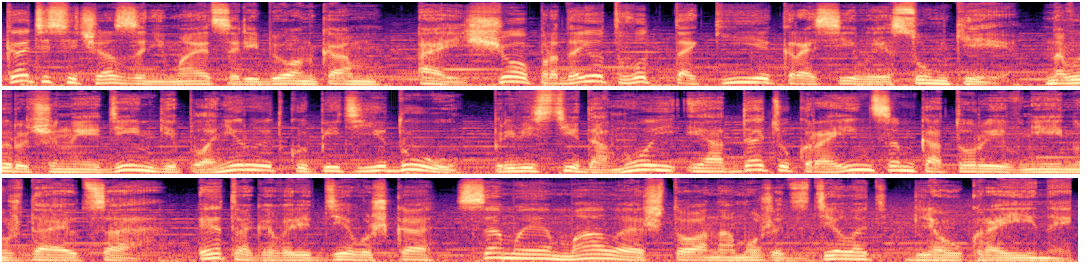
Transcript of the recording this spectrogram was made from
Катя сейчас занимается ребенком, а еще продает вот такие красивые сумки. На вырученные деньги планирует купить еду, привезти домой и отдать украинцам, которые в ней нуждаются. Это, говорит девушка, самое малое, что она может сделать для Украины.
